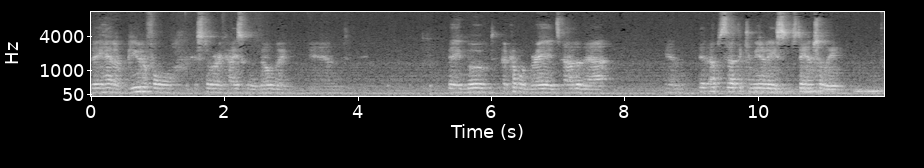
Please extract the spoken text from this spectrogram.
they had a beautiful historic high school building and they moved a couple grades out of that and it upset the community substantially. And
